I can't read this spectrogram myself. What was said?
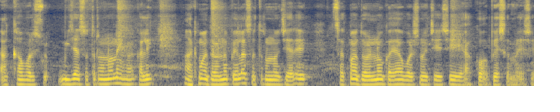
આખા વર્ષ બીજા સત્રનો નહીં હોય, ખાલી આઠમા ધોરણનો પહેલા સત્રનો જ્યારે સાતમા ધોરણનો ગયા વર્ષનો જે છે એ આખો અભ્યાસક્રમ રહેશે?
